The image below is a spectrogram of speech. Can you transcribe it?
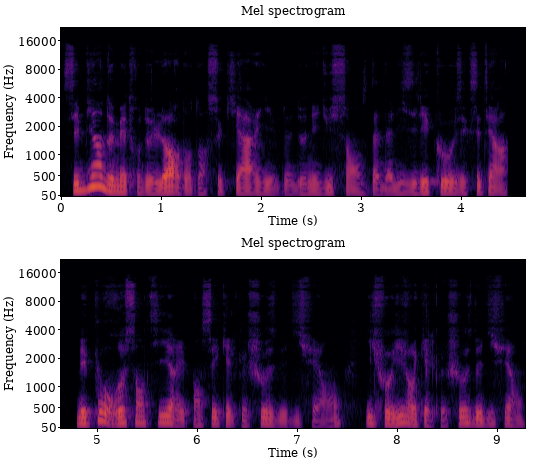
C'est bien de mettre de l'ordre dans ce qui arrive, de donner du sens, d'analyser les causes, etc. Mais pour ressentir et penser quelque chose de différent, il faut vivre quelque chose de différent.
